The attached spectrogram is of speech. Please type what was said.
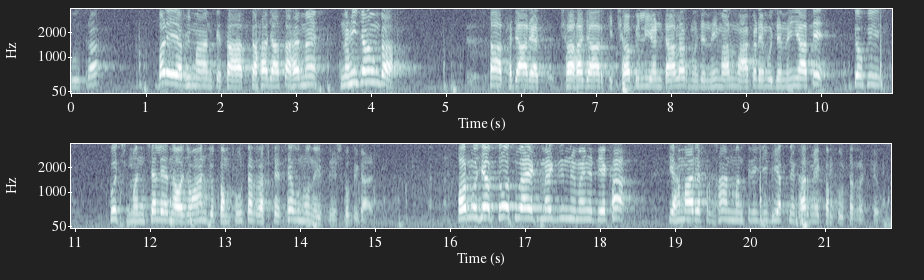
दूसरा, बड़े अभिमान के साथ कहा जाता है, मैं नहीं जाऊँगा। सात हज़ार या छह हज़ार की छह बिलियन डॉलर मुझे नहीं मालूम, आंकड़े मुझे नहीं आते, क्योंकि कुछ मनचले नौजवान जो कंप्यूटर रखते थे, उन्होंने इस देश को बिगाड़ दिया। और मुझे अफसोस हुआ, एक मैगजीन में मैंने देखा कि हमारे प्रधानमंत्री जी भी अपने घर में एक कंप्यूटर रखे हुए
